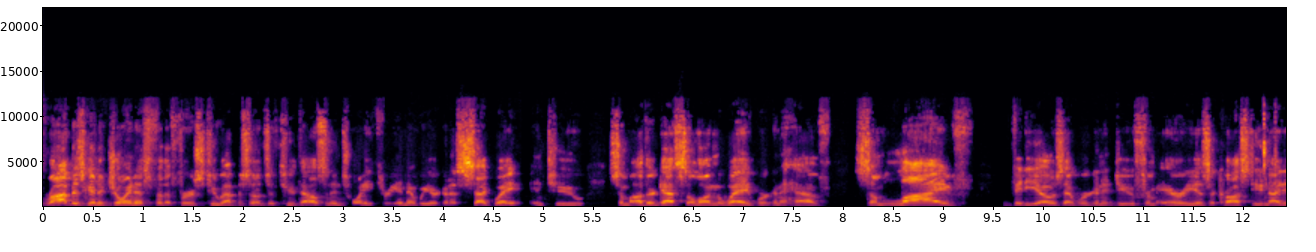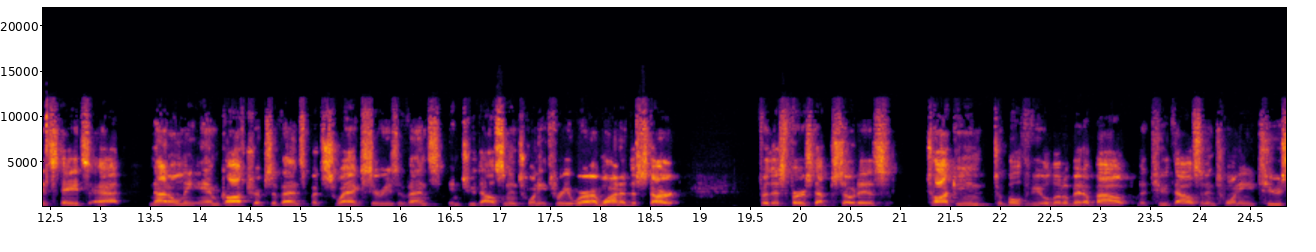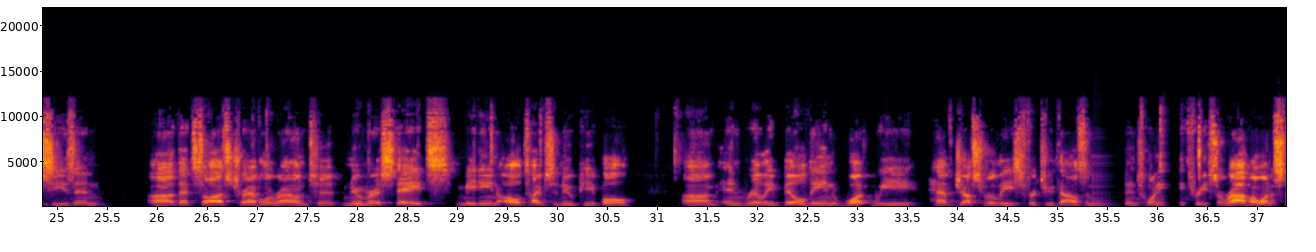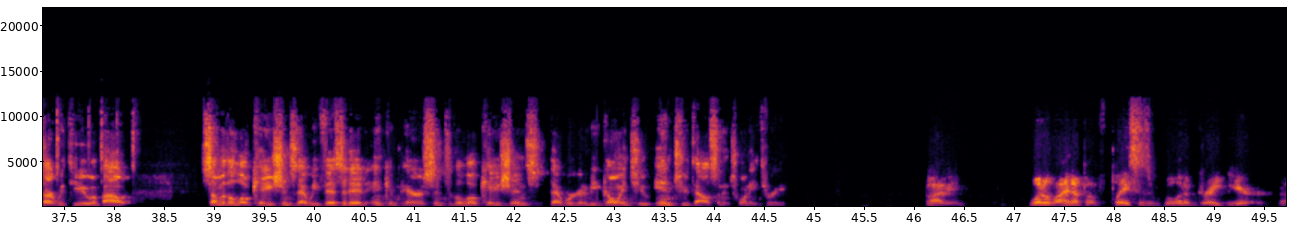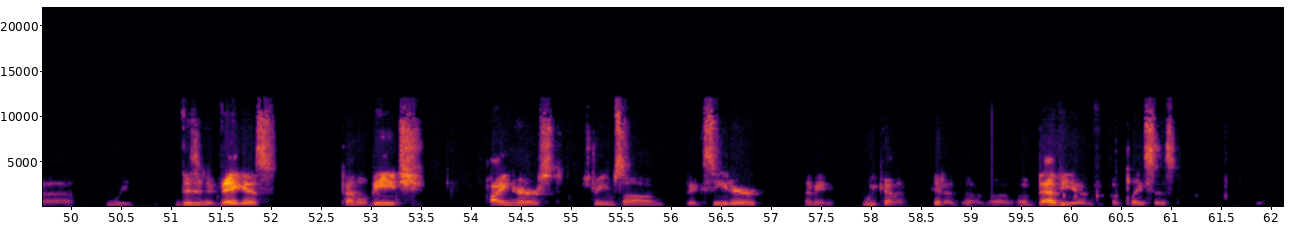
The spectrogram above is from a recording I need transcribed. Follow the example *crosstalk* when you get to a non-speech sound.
Rob is going to join us for the first two episodes of 2023, and then we are going to segue into some other guests along the way. We're going to have some live videos that we're going to do from areas across the United States at not only AM Golf Trips events, but Swag Series events in 2023. Where I wanted to start for this first episode is talking to both of you a little bit about the 2022 season uh, that saw us travel around to numerous states, meeting all types of new people, um, and really building what we have just released for 2023. So, Rob, I want to start with you about some of the locations that we visited in comparison to the locations that we're going to be going to in 2023. I mean, what a lineup of places! What a great year. Uh, we visited Vegas, Pebble Beach, Pinehurst, Streamsong, Big Cedar. I mean, we kind of hit a, a, a bevy of, of places.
